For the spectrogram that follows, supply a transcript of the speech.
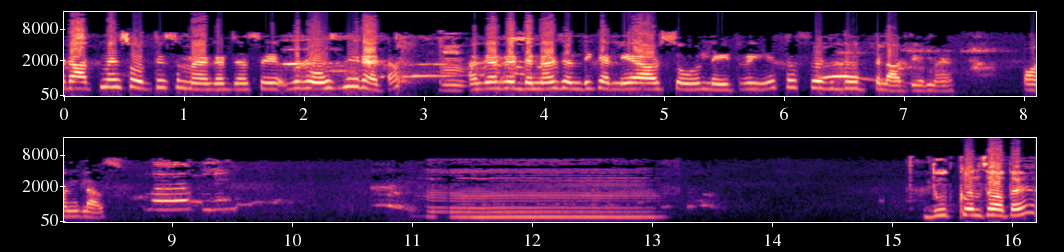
रात में सोते समय अगर जैसे वो रोज नहीं रहता हम्म। अगर डिनर जल्दी कर लिया और सो लेट रही है तो फिर दूध पिलाती हूँ मैं पॉन ग्लास? हम्म, दूध कौन सा होता है?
